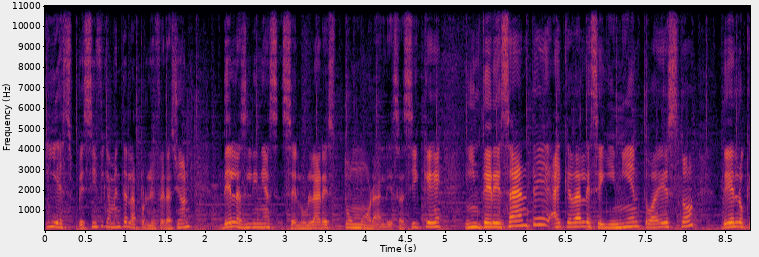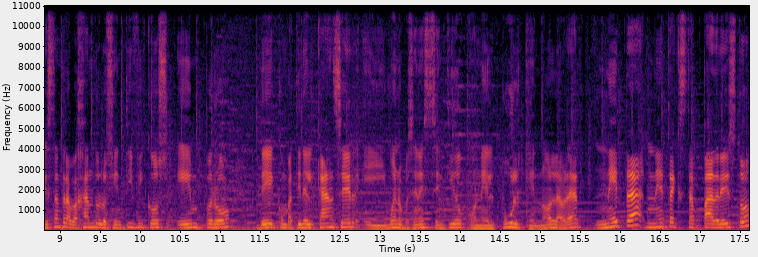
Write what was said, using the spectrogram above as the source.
y específicamente la proliferación de las líneas celulares tumorales. Así que interesante, hay que darle seguimiento a esto de lo que están trabajando los científicos en pro de combatir el cáncer y bueno, pues en ese sentido con el pulque, ¿no? La verdad, neta, neta que está padre esto,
